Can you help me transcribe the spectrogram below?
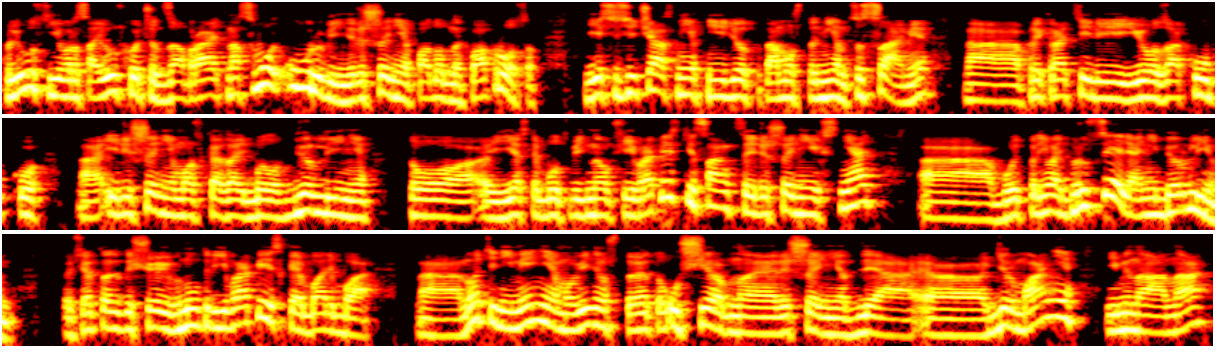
Плюс Евросоюз хочет забрать на свой уровень решения подобных вопросов. Если сейчас нефть не идет, потому что немцы сами прекратили ее закупку, и решение, можно сказать, было в Берлине, то если будут введены общеевропейские санкции, решение их снять а, будет принимать Брюссель, а не Берлин. То есть это еще и внутриевропейская борьба. А, но, тем не менее, мы видим, что это ущербное решение для э, Германии. Именно она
